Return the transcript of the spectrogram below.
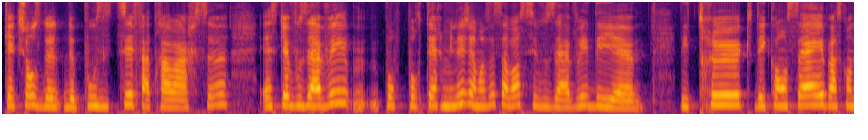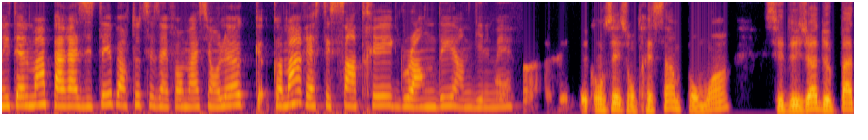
quelque chose de, positif à travers ça. Est-ce que vous avez, pour, pour terminer, j'aimerais savoir si vous avez des, euh, des trucs, des conseils, parce qu'on est tellement parasité par toutes ces informations-là. comment rester centré, groundé, entre guillemets? Les conseils sont très simples pour moi. C'est déjà de ne pas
